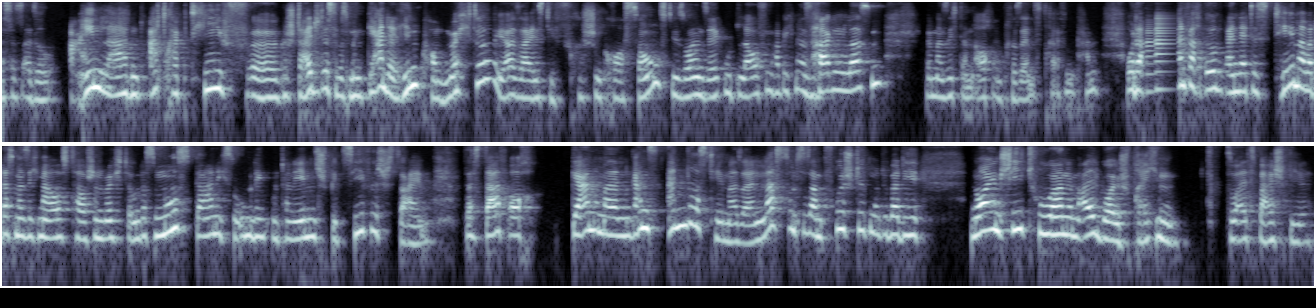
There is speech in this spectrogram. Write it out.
dass es also einladend, attraktiv äh, gestaltet ist, dass man gerne hinkommen möchte. Ja, sei es die frischen Croissants, die sollen sehr gut laufen, habe ich mir sagen lassen, wenn man sich dann auch in Präsenz treffen kann. Oder einfach irgendein nettes Thema, über das man sich mal austauschen möchte. Und das muss gar nicht so unbedingt unternehmensspezifisch sein. Das darf auch gerne mal ein ganz anderes Thema sein. Lasst uns zusammen frühstücken und über die neuen Skitouren im Allgäu sprechen. So als Beispiel.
